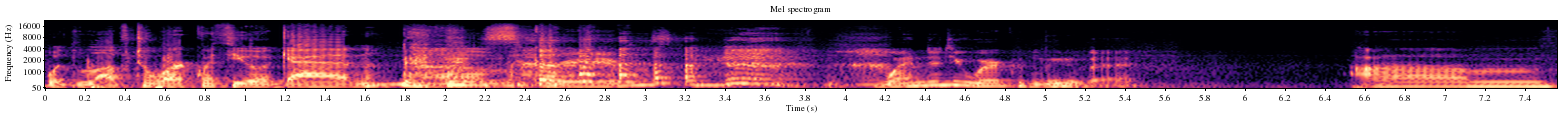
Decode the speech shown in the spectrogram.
would love to work with you again. Um, Screams. when did you work with Ludovic? um,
